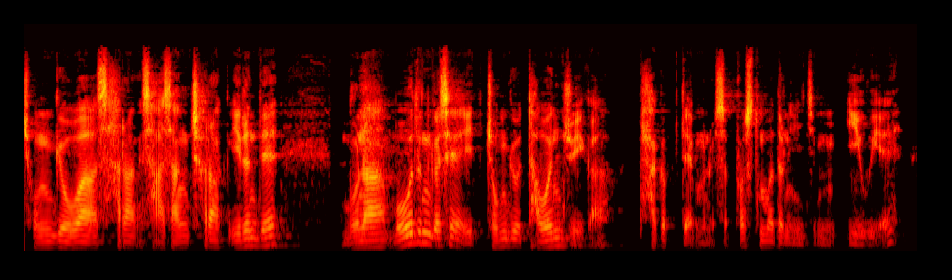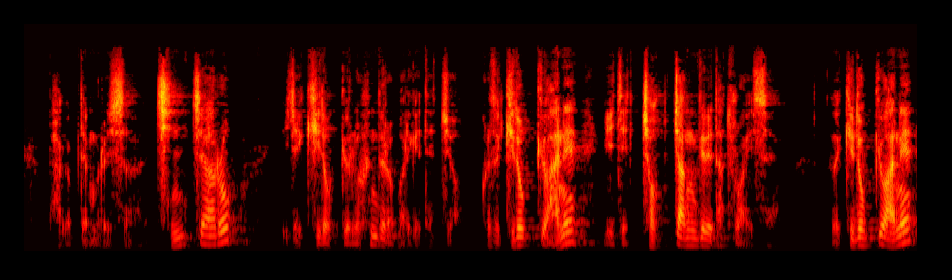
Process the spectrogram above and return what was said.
종교와 사랑, 사상, 철학 이런데 문화 모든 것에 종교다원주의가 파급됨으로써 포스트 모더니즘 이후에 파급됨으로써 진짜로 이제 기독교를 흔들어 버리게 됐죠. 그래서 기독교 안에 이제 적장들이 다 들어와 있어요. 기독교 안에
